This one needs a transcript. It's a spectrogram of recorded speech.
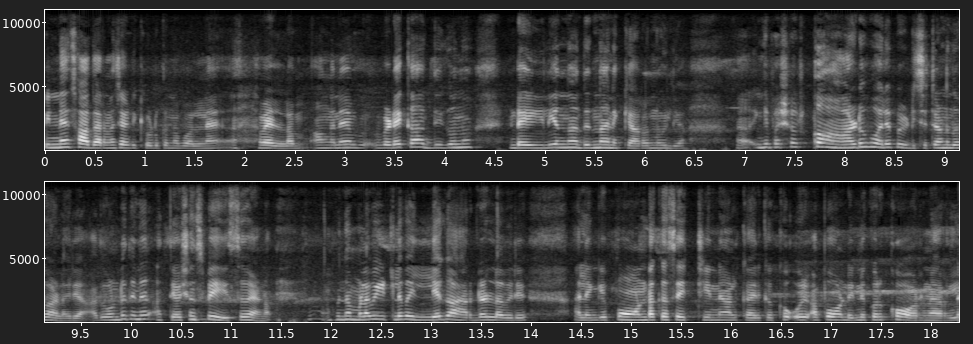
പിന്നെ സാധാരണ ചെടിക്ക് കൊടുക്കുന്ന പോലെ തന്നെ വെള്ളം. അങ്ങനെ ഇവിടെയൊക്കെ അധികമൊന്നും ഡെയിലി ഒന്നും അത് നനയ്ക്കാറൊന്നുമില്ല. ഇനി പക്ഷെ ഒരു കാട് പോലെ പിടിച്ചിട്ടാണ് ഇത് വളരുക. അതുകൊണ്ട് ഇതിന് അത്യാവശ്യം സ്പേസ് വേണം. അപ്പം നമ്മളെ വീട്ടിൽ വലിയ ഗാർഡൻ ഉള്ളവർ അല്ലെങ്കിൽ പോണ്ടൊക്കെ സെറ്റ് ചെയ്യുന്ന ആൾക്കാർക്കൊക്കെ ഒരു ആ പോണ്ടിന്റെ ഒക്കെ ഒരു കോർണറിൽ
